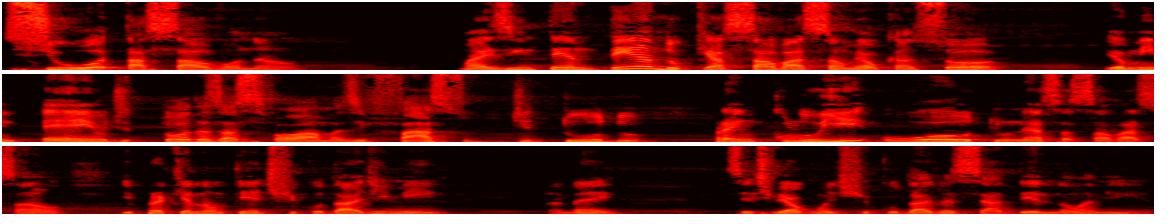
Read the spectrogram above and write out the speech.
se o outro está salvo ou não, mas entendendo que a salvação me alcançou, eu me empenho de todas as formas e faço de tudo para incluir o outro nessa salvação e para que ele não tenha dificuldade em mim. Amém? Se tiver alguma dificuldade, vai ser a dele, não a minha.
